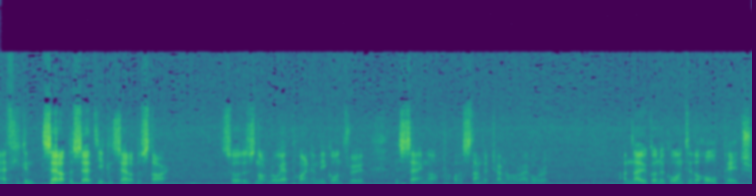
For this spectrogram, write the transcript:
If you can set up the SID, you can set up the star. So there's not really a point in me going through the setting up of a standard terminal arrival route. I'm now going to go onto the hold page.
